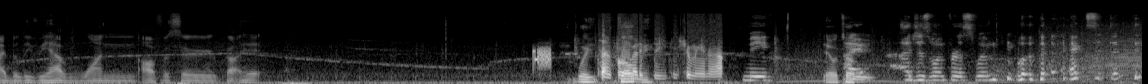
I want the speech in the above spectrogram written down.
I believe we have one officer got hit. Wait, Ten call me. you can show me an app. Me. Yeah, what's up? I, I just went for a swim accidentally.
